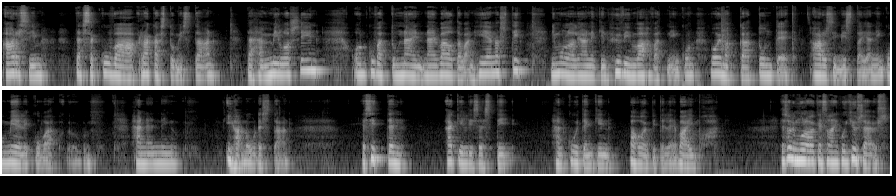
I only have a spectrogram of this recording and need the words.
Arsim tässä kuvaa rakastumistaan tähän Milosiin, on kuvattu näin, näin valtavan hienosti, niin mulla oli ainakin hyvin vahvat niin kuin, voimakkaat tunteet Arsimista ja niin kuin mielikuva hänen niin uudestaan. Ja sitten äkillisesti hän kuitenkin pahoinpitelee vaimoaan. Ja se oli mulla oikein sellainen kuin jysäys,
